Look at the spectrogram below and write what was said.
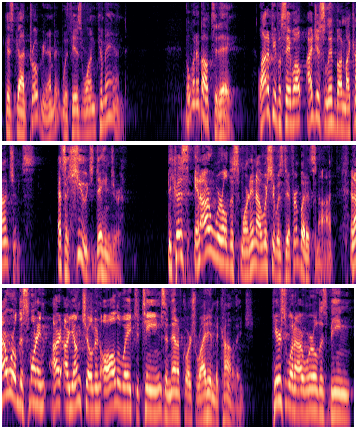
because God programmed it with his one command. But what about today? A lot of people say, well, I just live by my conscience. That's a huge danger. Because in our world this morning, I wish it was different, but it's not. In our world this morning, our, our, young children all the way to teens and then of course right into college. Here's what our world is being,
